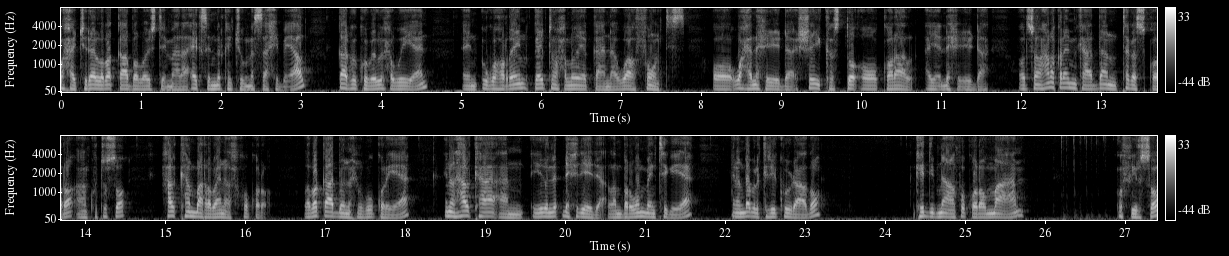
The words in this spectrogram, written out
waxaa jira laba qaabba loo isticmaalaa. Excel markaan joogna saaxiibayaal. Qaabka koobaad waxa weeyaan ugu horeyn qeybtan waxaa loo yaqaanaa waa fonts oo waxaa la xidhiidhaa shay kasta oo qoraal ayaa la xidhiidhaa. Oo tusaale ahaan oo kale iminka haddaan tagas qoro aan ku tuso halkan baan rabaa inaan wax ku qoro. Laba qaab baan wax lagu qorayaa inaan halkaa aan iyada dhexdeeda lamber one baan tegayaa inaan double click ku idhaahdo kadibna aan ku qoro maan u fiirso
